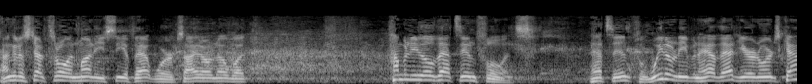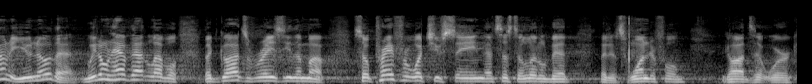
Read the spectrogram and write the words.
I'm going to start throwing money, see if that works. I don't know what. How many know that's influence? That's influence. We don't even have that here in Orange County. You know that. We don't have that level, but God's raising them up. So pray for what you've seen. That's just a little bit, but it's wonderful. God's at work.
